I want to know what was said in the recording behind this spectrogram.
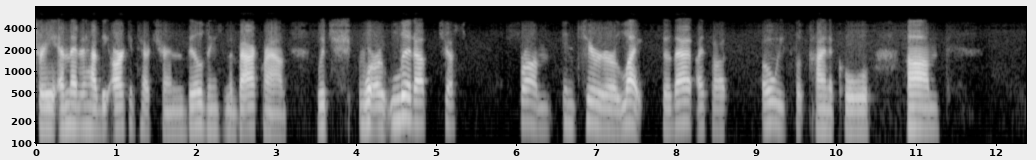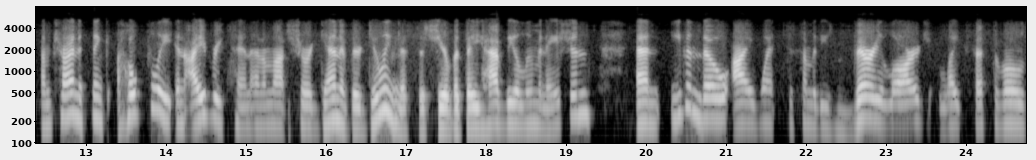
tree, and then it had the architecture and buildings in the background, which were lit up just from interior lights. So that I thought always looked kind of cool. Um, I'm trying to think. Hopefully in Ivoryton, and I'm not sure again if they're doing this this year, but they have the illuminations. And even though I went to some of these very large light festivals,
